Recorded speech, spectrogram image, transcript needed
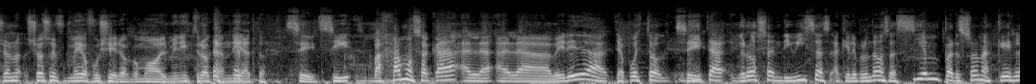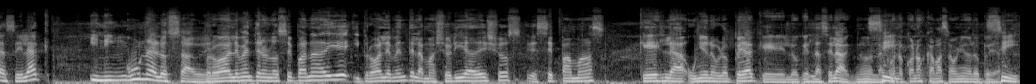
yo, no- yo soy medio fullero como el ministro candidato. Sí. Si bajamos acá a la, a la vereda, te apuesto Sí. guita grosa en divisas a que le preguntamos a 100 personas qué es la CELAC y ninguna lo sabe. Probablemente no lo sepa nadie y probablemente la mayoría de ellos eh, sepa más que es la Unión Europea que lo que es la CELAC, ¿no? La Sí. cono- conozca más a la Unión Europea. Sí,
